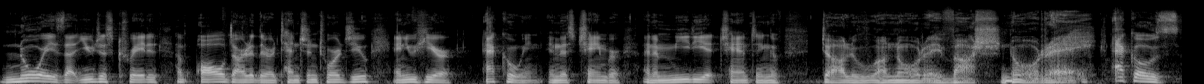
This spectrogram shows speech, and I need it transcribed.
noise that you just created have all darted their attention towards you, and you hear echoing in this chamber an immediate chanting of Dalu Anore Vash Nore echoes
